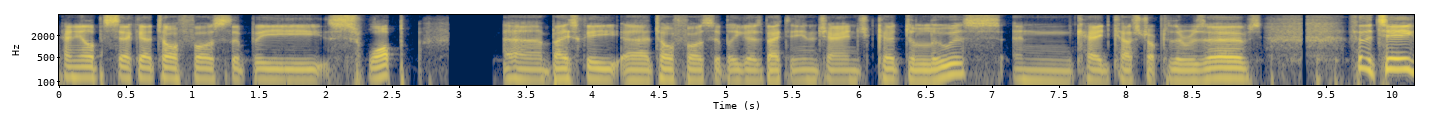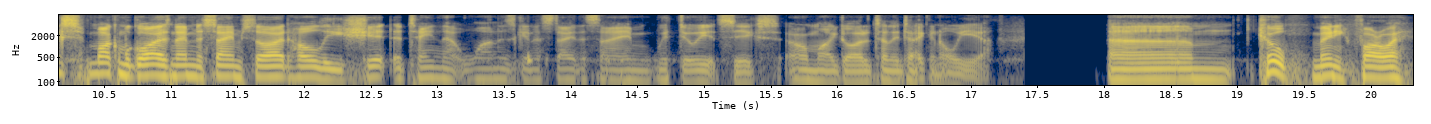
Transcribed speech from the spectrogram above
Taniela Paseka, Tofo Slippy swap. Uh, basically, uh, Tofo Slippy goes back to the interchange. Kurt De Luis and Cade Custrop to the reserves. For the Tigs, Michael Maguire's named the same side. Holy shit, a team that won is going to stay the same with Dewey at six. Oh my god, it's only taken all year. Um, cool. Mooney, far away.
